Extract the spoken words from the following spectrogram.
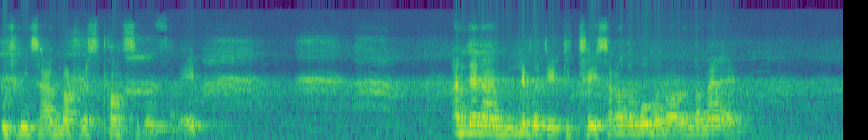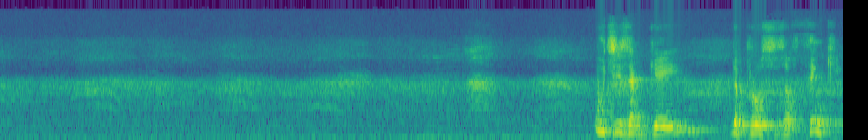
which means I'm not responsible for it, and then I'm liberty to chase another woman or another man. Which is again the process of thinking.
